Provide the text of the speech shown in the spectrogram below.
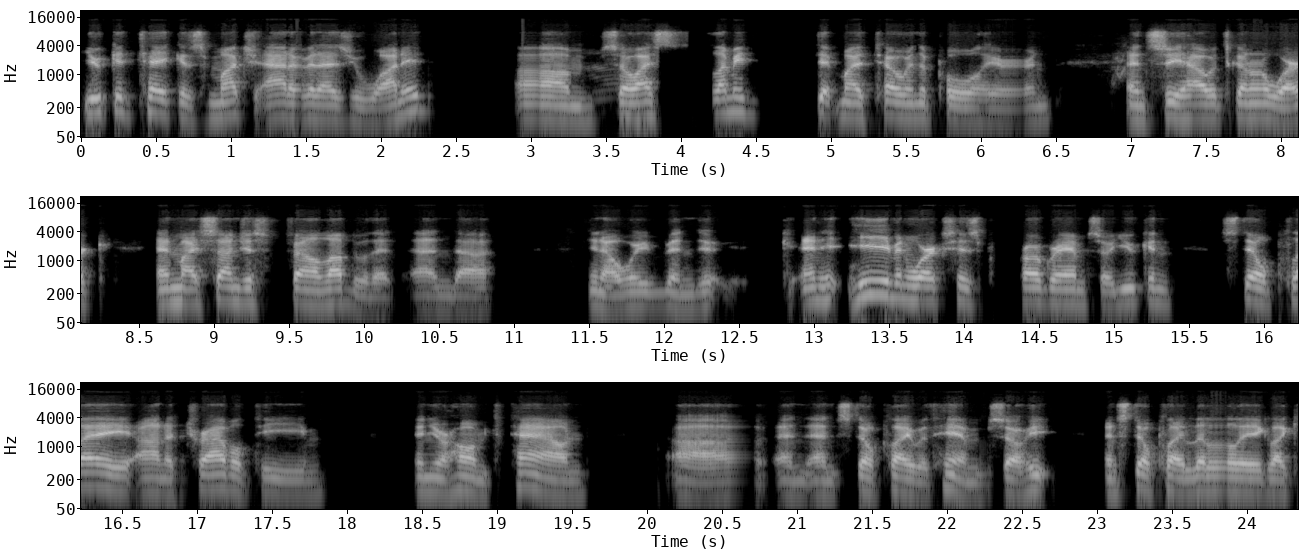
you could take as much out of it as you wanted. Um, so I let me dip my toe in the pool here and and see how it's going to work. And my son just fell in love with it, and uh, you know we've been and he, even works his program so you can still play on a travel team in your hometown uh, and and still play with him. So he and still play little league. Like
